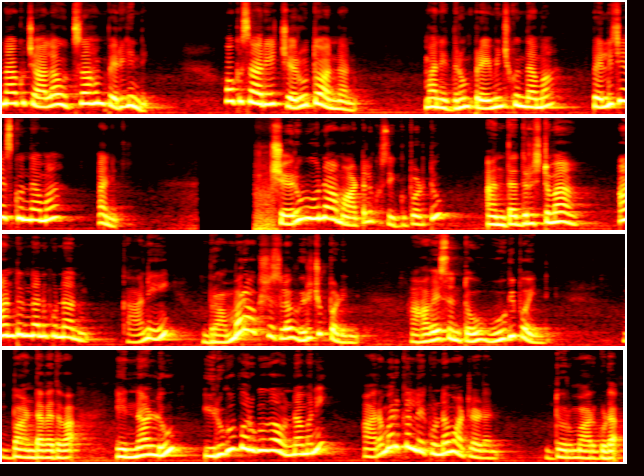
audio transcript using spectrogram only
నాకు చాలా ఉత్సాహం పెరిగింది. ఒకసారి చెరువుతో అన్నాను మనిద్దరం ప్రేమించుకుందామా? పెళ్ళి చేసుకుందామా? అని. చెరువు నా మాటలకు సిగ్గుపడుతూ అంత అదృష్టమా? అంటుందనుకున్నాను. కానీ బ్రహ్మరాక్షసులో విరుచుకుపడింది. ఆవేశంతో ఊగిపోయింది. బండవెదవ ఇన్నాళ్ళు ఇరుగు పొరుగుగా ఉన్నామని అరమరికలు లేకుండా మాట్లాడాను. దుర్మార్గుడా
